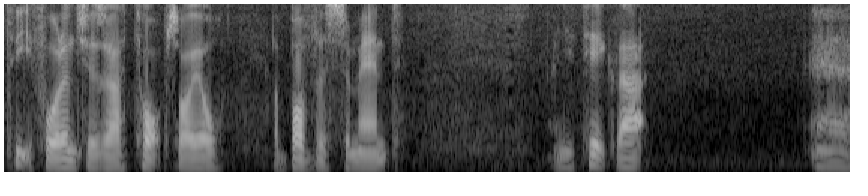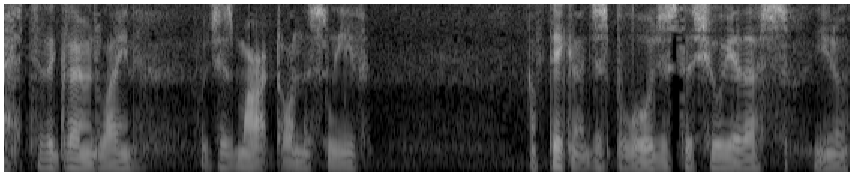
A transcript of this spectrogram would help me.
three to four inches of topsoil above the cement and you take that uh, to the ground line which is marked on the sleeve. I've taken it just below just to show you this, you know,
